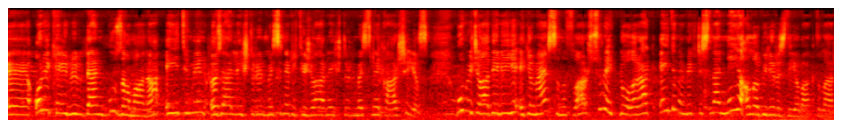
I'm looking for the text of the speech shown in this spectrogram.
E, 12 Eylül'den bu zamana eğitimin özelleştirilmesine ve ticaretleştirilmesine karşıyız. Bu mücadeleyi egemen sınıflar sürekli olarak eğitim emekçisinden neyi alabiliriz diye baktılar.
